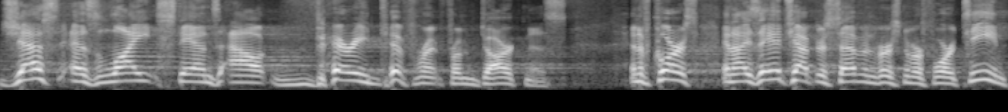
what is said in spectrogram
just as light stands out very different from darkness. And of course, in Isaiah chapter 7, verse number 14,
